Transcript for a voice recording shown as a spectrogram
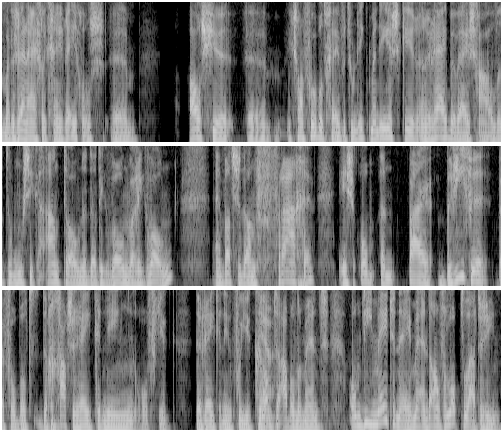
Maar er zijn eigenlijk geen regels. Ehm, als je, uh, ik zal een voorbeeld geven. Toen ik mijn eerste keer een rijbewijs haalde, toen moest ik aantonen dat ik woon waar ik woon. En wat ze dan vragen is om een paar brieven, bijvoorbeeld de gasrekening of je, de rekening voor je krantenabonnement, ja. om die mee te nemen en de envelop te laten zien.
